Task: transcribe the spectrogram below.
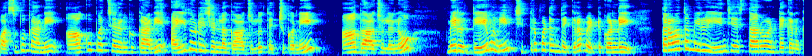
పసుపు కానీ ఆకుపచ్చ రంగు కానీ ఐదు డజన్ల గాజులు తెచ్చుకొని ఆ గాజులను మీరు దేవుని చిత్రపటం దగ్గర పెట్టుకోండి. తర్వాత మీరు ఏం చేస్తారు అంటే కనుక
